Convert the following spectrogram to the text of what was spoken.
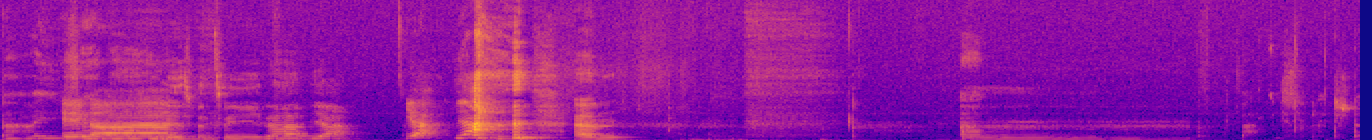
Paris. Egal. Ich bin's wieder. Ja. Ja. Ja. ähm. Ähm. Was ist das letzte,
